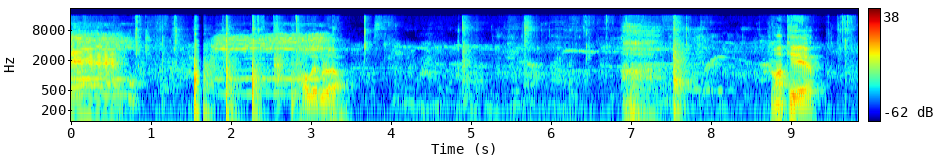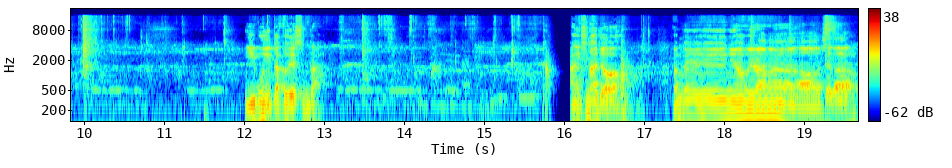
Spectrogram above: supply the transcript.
예. 어, 왜 불러요? 하, 정확히 2분 있다 끄겠습니다. 당연히 친하죠. 현민이 형이랑은 어, 제가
